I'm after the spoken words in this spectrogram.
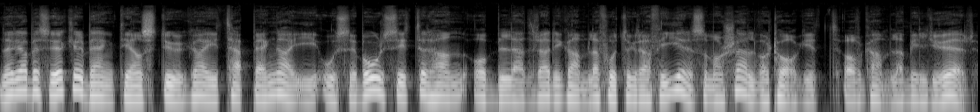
När jag besöker Bengt i hans stuga i Täppänga i Osebor sitter han och bläddrar i gamla fotografier som han själv har tagit av gamla miljöer.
